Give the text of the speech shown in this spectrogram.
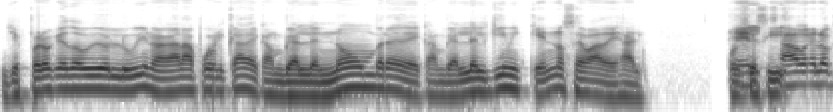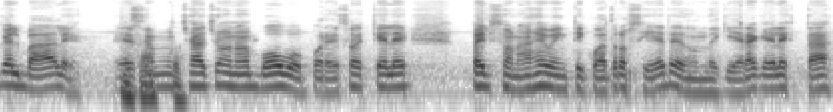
Yo espero que WWE no haga la puerca de cambiarle el nombre, de cambiarle el gimmick, que él no se va a dejar. Porque él sabe lo que él vale. Ese muchacho no es bobo, por eso es que él es personaje 24/7, donde quiera que él está,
